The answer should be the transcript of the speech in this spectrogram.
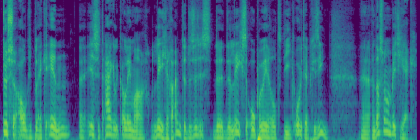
tussen al die plekken in is het eigenlijk alleen maar lege ruimte. Dus het is de, de leegste open wereld die ik ooit heb gezien. en dat is wel een beetje gek.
